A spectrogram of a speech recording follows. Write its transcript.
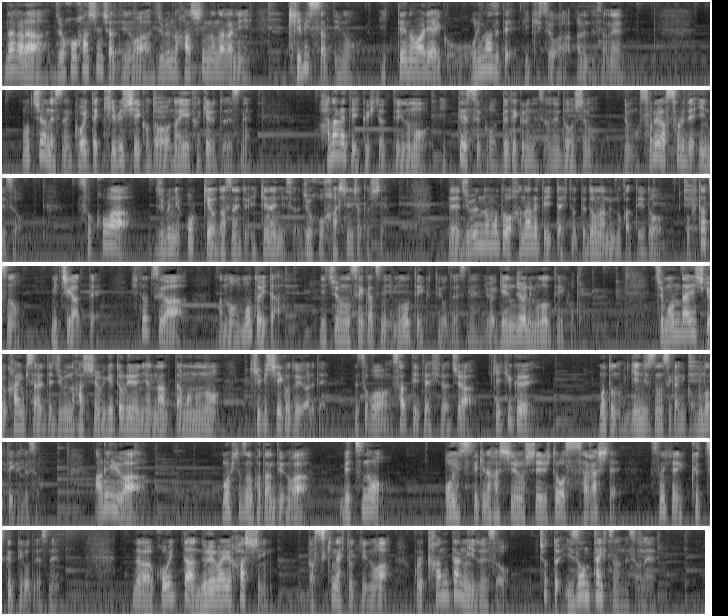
だから情報発信者っていうのは自分の発信の中に厳しさっていうのを一定の割合こう織り交ぜていく必要があるんですよね。もちろんですねこういった厳しい言葉を投げかけるとですね離れていく人っていうのも一定数こう出てくるんですよねどうしても。でもそれはそれでいいんですよ。そこは自分に OK を出さないといけないんですよ。情報発信者として。で自分の元を離れていった人ってどうなるのかっていうと2つの道があって1つはあの元いた日常の生活に戻っていくということですね。要は現状に戻っていくこと。一応問題意識を喚起されて自分の発信を受け取るようにはなったものの厳しいことを言われてでそこを去っていた人たちは結局元の現実の世界にこう戻っていくんですよ。あるいはもう一つのパターンっていうのは別の音質的な発信をしている人を探してその人にくっつくっていうことですね。だからこういったぬるま湯発信が好きな人っていうのはこれ簡単に言うとですよ。ちょっと依存体質なんですよね、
